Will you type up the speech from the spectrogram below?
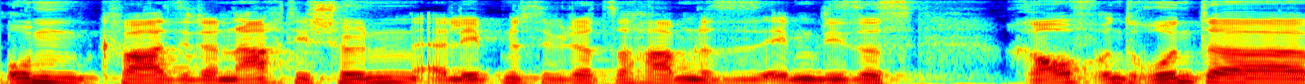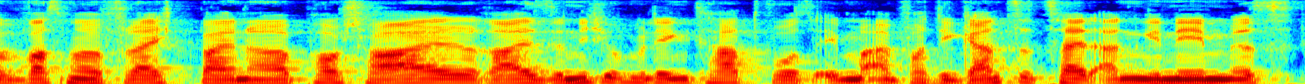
um quasi danach die schönen Erlebnisse wieder zu haben. Das ist eben dieses Rauf und Runter, was man vielleicht bei einer Pauschalreise nicht unbedingt hat, wo es eben einfach die ganze Zeit angenehm ist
